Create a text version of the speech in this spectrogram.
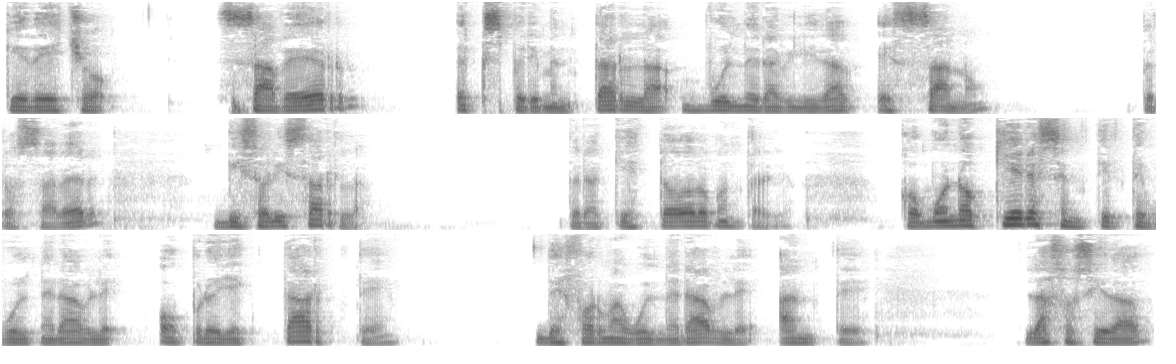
que de hecho saber experimentar la vulnerabilidad es sano, pero saber visualizarla. Pero aquí es todo lo contrario. Como no quieres sentirte vulnerable o proyectarte de forma vulnerable ante la sociedad,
